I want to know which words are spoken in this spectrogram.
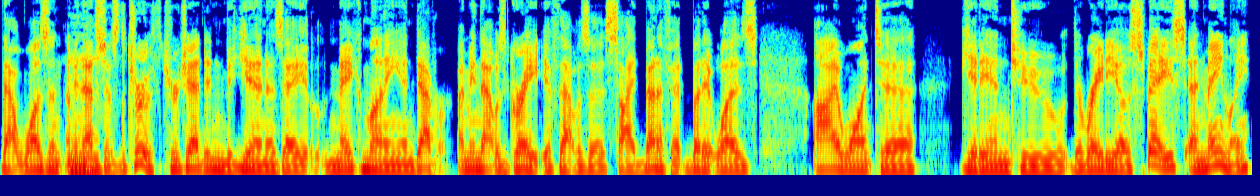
That wasn't, I mean, Mhm. that's just the truth. True Chat didn't begin as a make money endeavor. I mean, that was great if that was a side benefit, but it was, I want to get into the radio space. And mainly,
